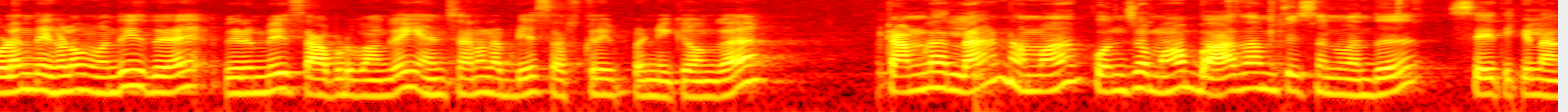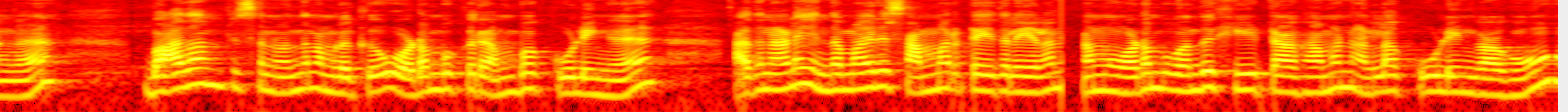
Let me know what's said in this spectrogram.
குழந்தைகளும் வந்து இதை விரும்பி சாப்பிடுவாங்க. என் சேனல் அப்படியே சப்ஸ்கிரைப் பண்ணிக்கோங்க. டம்ளரில் நம்ம கொஞ்சமாக பாதாம் பிசன் வந்து சேர்த்திக்கலாங்க. பாதாம் பிசன் வந்து நம்மளுக்கு உடம்புக்கு ரொம்ப கூலிங்கு. அதனால் இந்த மாதிரி சம்மர் டைத்துலையெல்லாம் நம்ம உடம்பு வந்து ஹீட் ஆகாமல் நல்லா கூலிங் ஆகும்.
